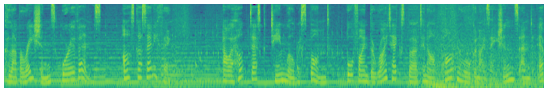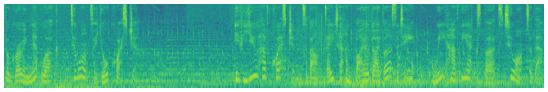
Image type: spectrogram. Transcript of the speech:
collaborations, or events. Ask us anything. Our help desk team will respond or find the right expert in our partner organizations and ever growing network to answer your question. If you have questions about data and biodiversity, we have the experts to answer them.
